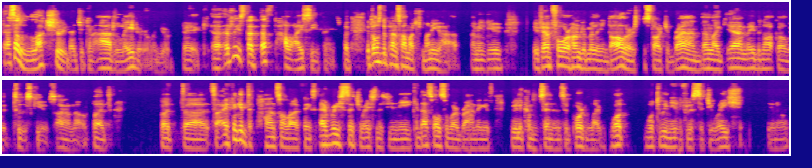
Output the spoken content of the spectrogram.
that's a luxury that you can add later when you're big. Uh, at least that that's how I see things. But it also depends how much money you have. I mean, you if you have four hundred million dollars to start your brand, then like yeah, maybe not go with two SKUs. I don't know, but but uh, so I think it depends on a lot of things. Every situation is unique, and that's also where branding is really comes in and it's important. Like what what do we need for the situation, you know?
